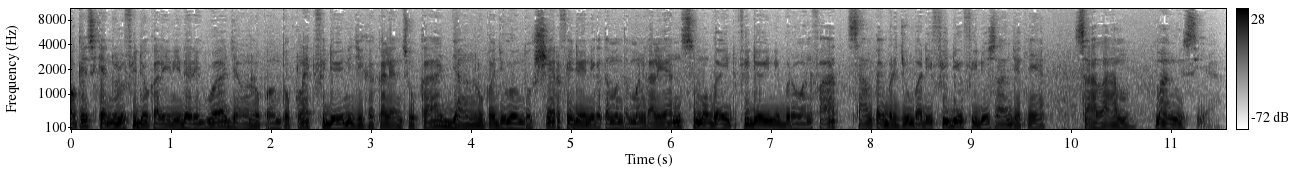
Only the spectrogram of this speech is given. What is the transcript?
Oke, sekian dulu video kali ini dari gue. Jangan lupa untuk like video ini jika kalian suka. Jangan lupa juga untuk share video ini ke teman-teman kalian. Semoga video ini bermanfaat. Sampai berjumpa di video-video selanjutnya. Salam manusia.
